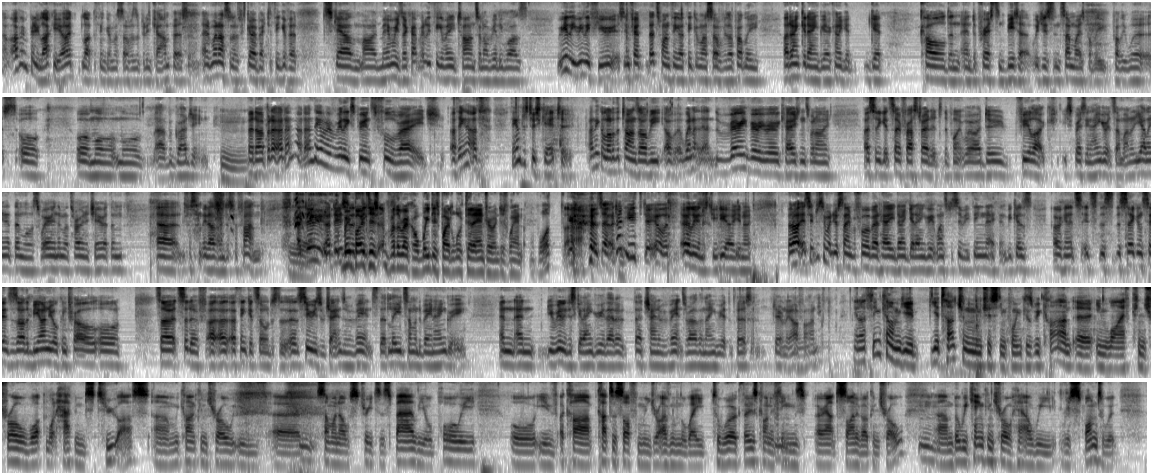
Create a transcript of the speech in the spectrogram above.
Um, I've been pretty lucky. I'd like to think of myself as a pretty calm person. And when I sort of go back to think of it, scour my memories, I can't really think of any times when I really was really, really furious. In fact, that's one thing I think of myself is I probably I don't get angry. I kind of get get cold and, and depressed and bitter, which is in some ways probably probably worse or or more more uh, begrudging. Mm. But uh, but I don't I don't think I've ever really experienced full rage. I think I, I think I'm just too scared to. I think a lot of the times I'll be I'll, when I, the very very rare occasions when I I sort of get so frustrated to the point where I do feel like expressing anger at someone or yelling at them or swearing at them or throwing a chair at them uh, for something other than just for fun. I do I do. We both think- just, for the record, we just both looked at Andrew and just went, "What?" The? so don't you th- oh, early in the studio, you know. But uh, it's interesting what you were saying before about how you don't get angry at one specific thing, Nathan, because I reckon it's it's the the circumstances either beyond your control or so it's sort of I- I, I think it's all just a, a series of chains of events that lead someone to being angry, and and you really just get angry at that uh, that chain of events rather than angry at the person. Generally, I find. And I think um you you touch on an interesting point because we can't uh, in life control what what happens to us. Um, we can't control if uh, someone else treats us badly or poorly, or if a car cuts us off when we're driving on the way to work. Those kind of Mm. things are outside of our control. Mm. Um, but we can control how we respond to it.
